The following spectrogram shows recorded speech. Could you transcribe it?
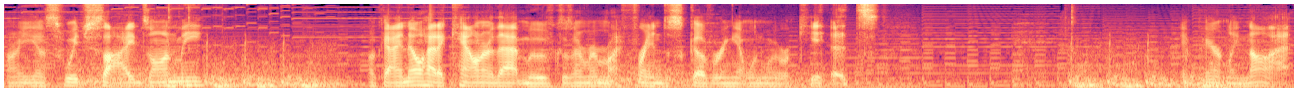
Are you going to switch sides on me? Okay, I know how to counter that move because I remember my friend discovering it when we were kids. Apparently not.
